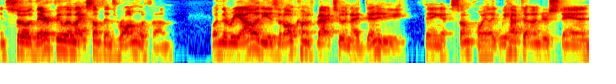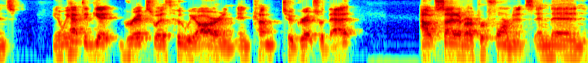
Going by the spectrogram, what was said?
and so they're feeling like something's wrong with them when the reality is it all comes back to an identity thing at some point. Like we have to understand you know we have to get grips with who we are and, and come to grips with that outside of our performance. And then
